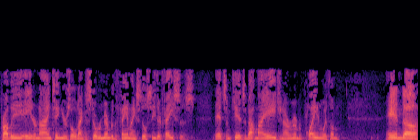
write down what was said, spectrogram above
probably eight or nine, ten years old, I can still remember the family. I can still see their faces. They had some kids about my age, and I remember playing with them. And uh,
